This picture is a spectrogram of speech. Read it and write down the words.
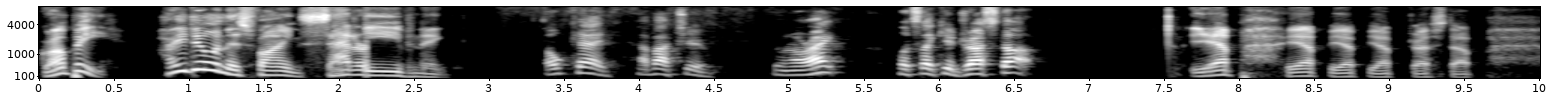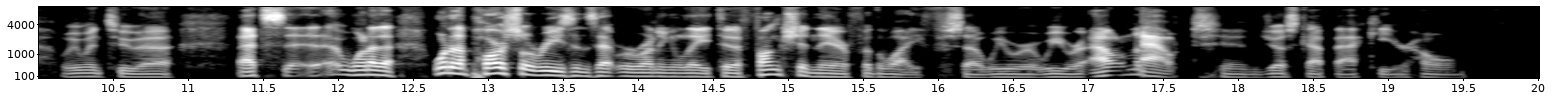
Grumpy, how you doing this fine Saturday evening? Okay. How about you? Doing all right? Looks like you're dressed up. Yep, yep, yep, yep. Dressed up. We went to uh that's uh, one of the one of the partial reasons that we're running late to the function there for the wife. So we were we were out and about and just got back here home.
